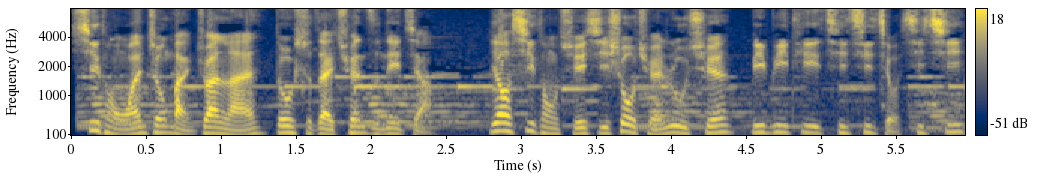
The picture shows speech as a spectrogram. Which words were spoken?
系统完整版专栏都是在圈子内讲，要系统学习授权入圈，B B T 七七九七七。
